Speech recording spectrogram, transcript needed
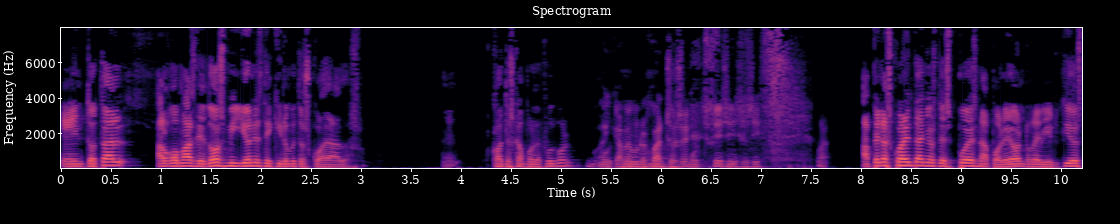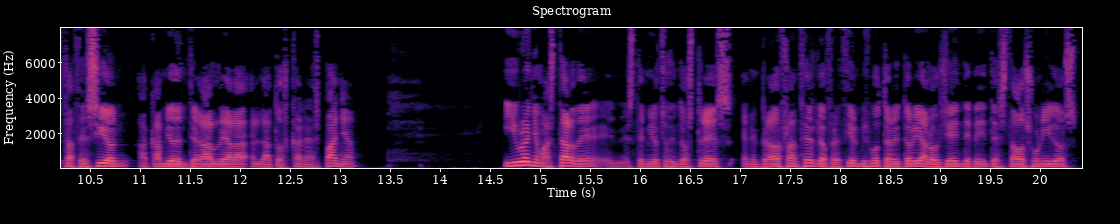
En total, algo más de 2 millones de kilómetros cuadrados. ¿Eh? ¿Cuántos campos de fútbol? Hay unos muchos, cuantos, ¿eh? muchos. Sí, sí, sí, sí. Bueno, apenas 40 años después, Napoleón revirtió esta cesión a cambio de entregarle a la, la Toscana a España. Y un año más tarde, en este 1803, el emperador francés le ofreció el mismo territorio a los ya independientes Estados Unidos,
